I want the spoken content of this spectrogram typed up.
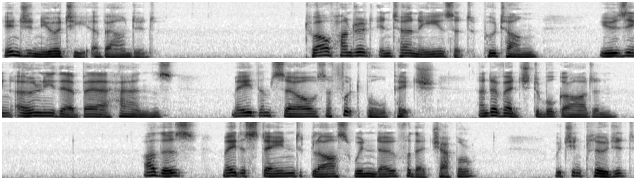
Ingenuity abounded. 1,200 internees at Putang, using only their bare hands, made themselves a football pitch and a vegetable garden. Others made a stained glass window for their chapel, which included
